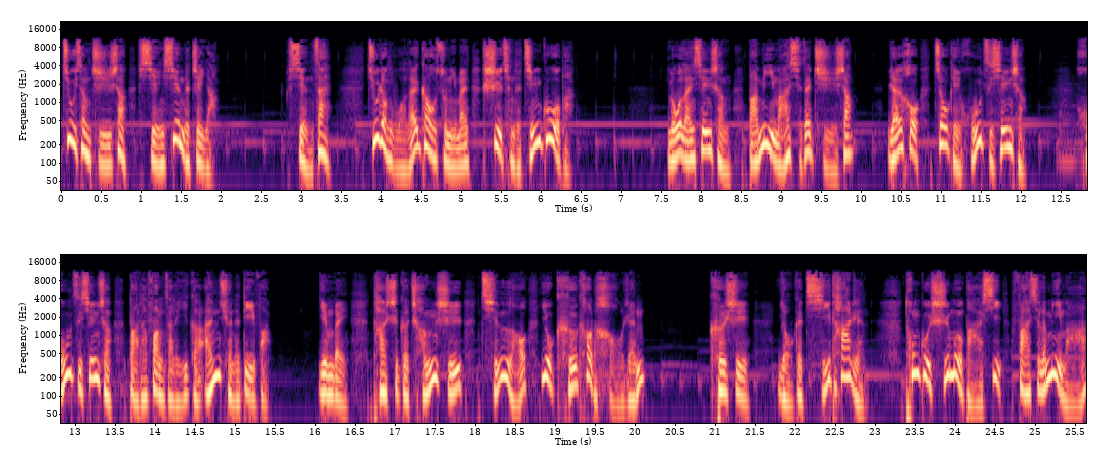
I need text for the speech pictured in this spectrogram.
就像纸上显现的这样。现在，就让我来告诉你们事情的经过吧。罗兰先生把密码写在纸上，然后交给胡子先生。胡子先生把它放在了一个安全的地方，因为他是个诚实、勤劳又可靠的好人。可是，有个其他人通过石墨把戏发现了密码。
